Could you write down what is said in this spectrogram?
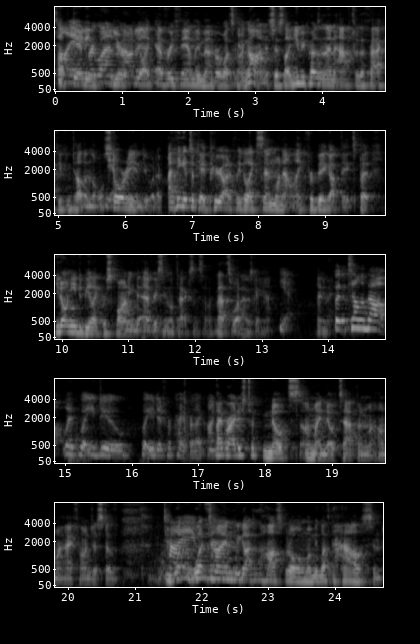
Telling updating everyone your, your like every family member what's going on. It's just like you be present, and then after the fact, you can tell them the whole Yeah. story and do whatever. I think it's okay periodically to like send one out like for big updates, but you don't need to be like responding to every single text and stuff. That's what I was getting at. Yeah. Anyway, But tell them about like what you do, what you did for Piper, like on Piper, I just took notes on my notes app and my, on my iPhone just of Times what time we got to the hospital and when we left the house and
